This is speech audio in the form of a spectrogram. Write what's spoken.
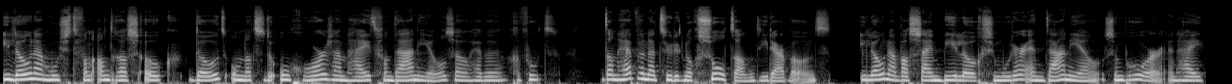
Ilona moest van Andras ook dood omdat ze de ongehoorzaamheid van Daniel zou hebben gevoed. Dan hebben we natuurlijk nog Sultan die daar woont. Ilona was zijn biologische moeder en Daniel zijn broer. En hij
